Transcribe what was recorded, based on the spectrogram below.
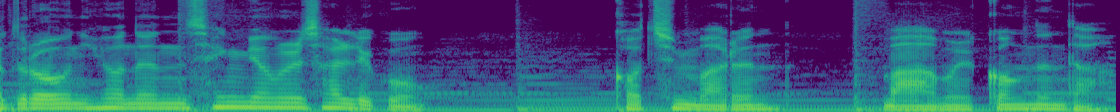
부드러운 혀는 생명을 살리고 거친 말은 마음을 꺾는다.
